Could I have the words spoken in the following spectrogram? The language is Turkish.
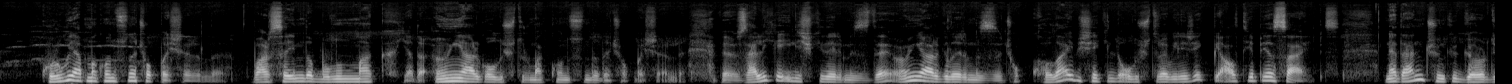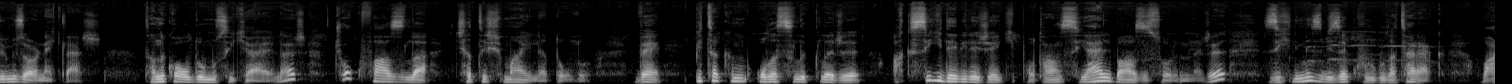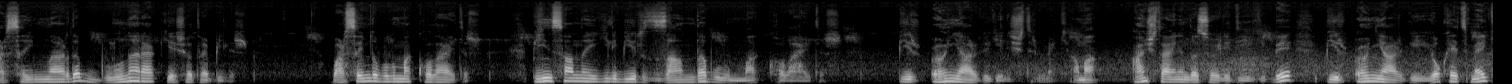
kurgu yapma konusunda çok başarılı. Varsayımda bulunmak ya da ön yargı oluşturmak konusunda da çok başarılı. Ve özellikle ilişkilerimizde ön yargılarımızı çok kolay bir şekilde oluşturabilecek bir altyapıya sahibiz. Neden? Çünkü gördüğümüz örnekler, tanık olduğumuz hikayeler çok fazla çatışmayla dolu ve bir takım olasılıkları, aksi gidebilecek potansiyel bazı sorunları zihnimiz bize kurgulatarak, varsayımlarda bulunarak yaşatabilir. Varsayımda bulunmak kolaydır. Bir insanla ilgili bir zanda bulunmak kolaydır. Bir ön yargı geliştirmek ama Einstein'ın da söylediği gibi bir ön yargıyı yok etmek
